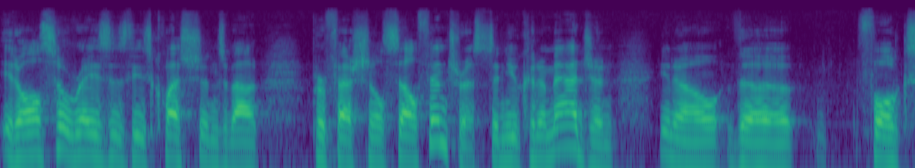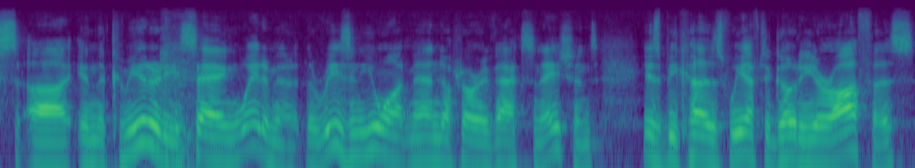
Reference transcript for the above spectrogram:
It also raises these questions about professional self-interest. And you can imagine, you know, the folks uh, in the community saying, wait a minute, the reason you want mandatory vaccinations is because we have to go to your office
